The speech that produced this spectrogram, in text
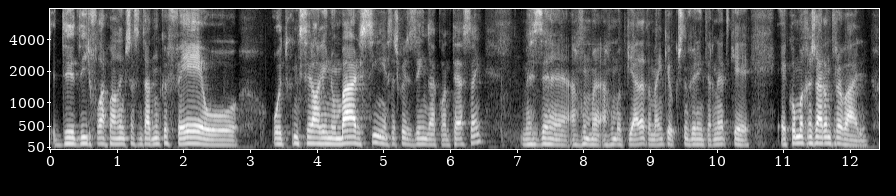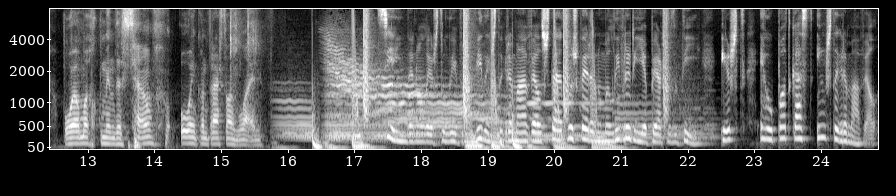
de, de, ir falar com alguém que está sentado num café ou, ou de conhecer alguém num bar, sim, essas coisas ainda acontecem, mas uh, há, uma, há uma piada também que eu costumo ver na internet que é, é como arranjar um trabalho, ou é uma recomendação ou encontrar-te online. Se ainda não leste o livro Vida Instagramável, está à tua espera numa livraria perto de ti. Este é o podcast Instagramável,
